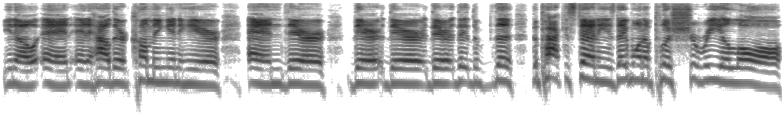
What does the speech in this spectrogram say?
you know and and how they're coming in here and they're they're they're they're, the the, the Pakistanis they want to push Sharia law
